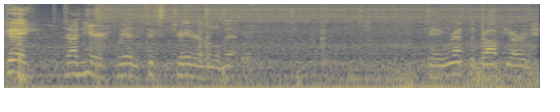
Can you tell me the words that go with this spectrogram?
Okay, done here. We had to fix the trailer a little bit. Okay, we're at the drop yard.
